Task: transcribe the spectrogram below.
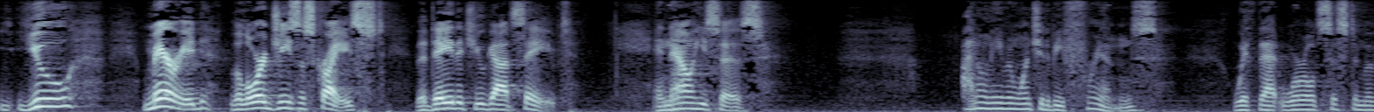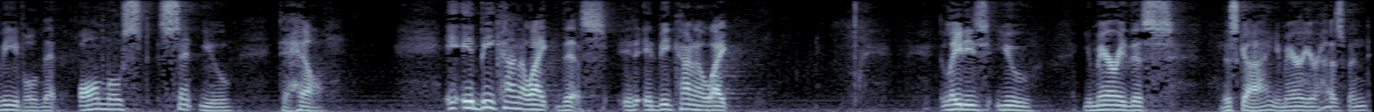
You married the Lord Jesus Christ the day that you got saved. And now he says, I don't even want you to be friends with that world system of evil that almost sent you to hell. It'd be kind of like this. It'd be kind of like, ladies, you you marry this this guy, you marry your husband,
